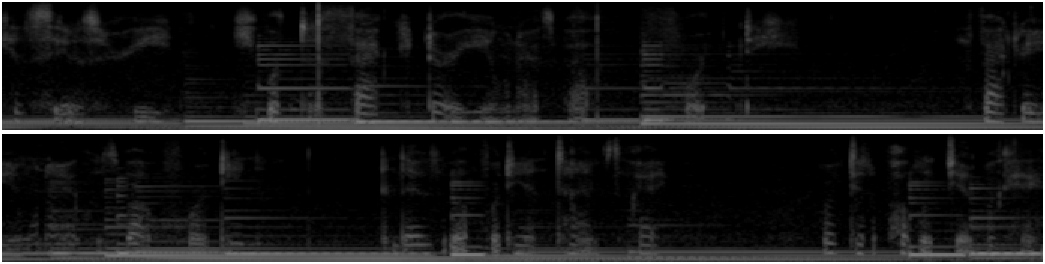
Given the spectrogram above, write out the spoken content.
Kansas City, Missouri. He worked at a factory when I was about 14. A factory when I was about 14, and I was about 14 at the time, so I worked at a public gym, okay?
